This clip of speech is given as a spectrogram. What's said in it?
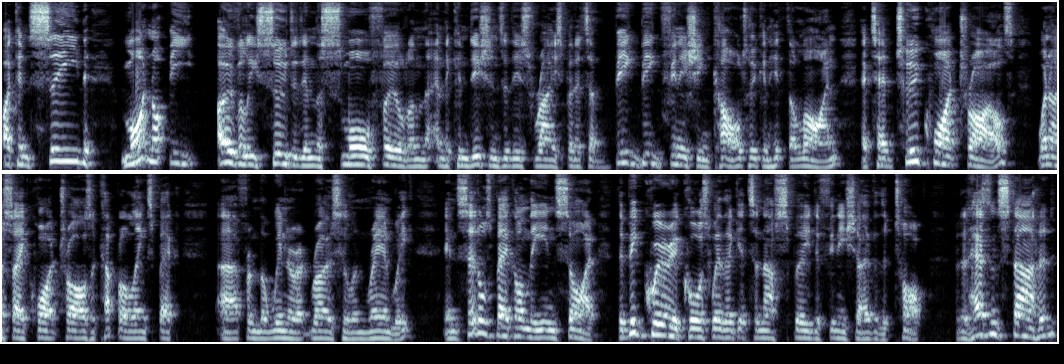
I concede might not be overly suited in the small field and the, and the conditions of this race, but it's a big, big finishing colt who can hit the line. It's had two quiet trials. When I say quiet trials, a couple of lengths back uh, from the winner at Rosehill and Randwick and settles back on the inside. The big query, of course, whether it gets enough speed to finish over the top, but it hasn't started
